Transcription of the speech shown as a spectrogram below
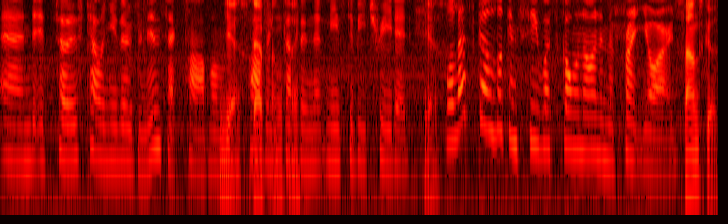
And it, so it's telling you there's an insect problem. Yes, probably definitely. something that needs to be treated. Yes. Well, let's go look and see what's going on in the front yard. Sounds good.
